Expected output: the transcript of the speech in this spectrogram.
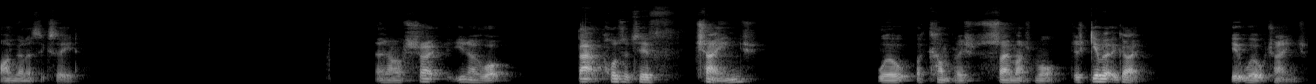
I'm going to succeed and I'll show you know what that positive change will accomplish so much more. Just give it a go. It will change.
